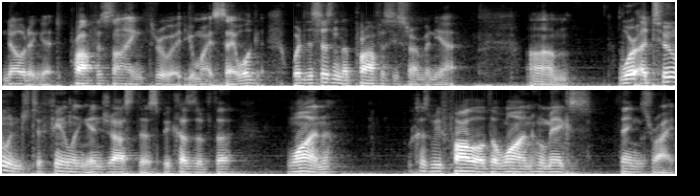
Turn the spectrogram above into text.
noting it, prophesying through it. You might say, well, this isn't the prophecy sermon yet. Um, we're attuned to feeling injustice because of the one, because we follow the one who makes things right,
